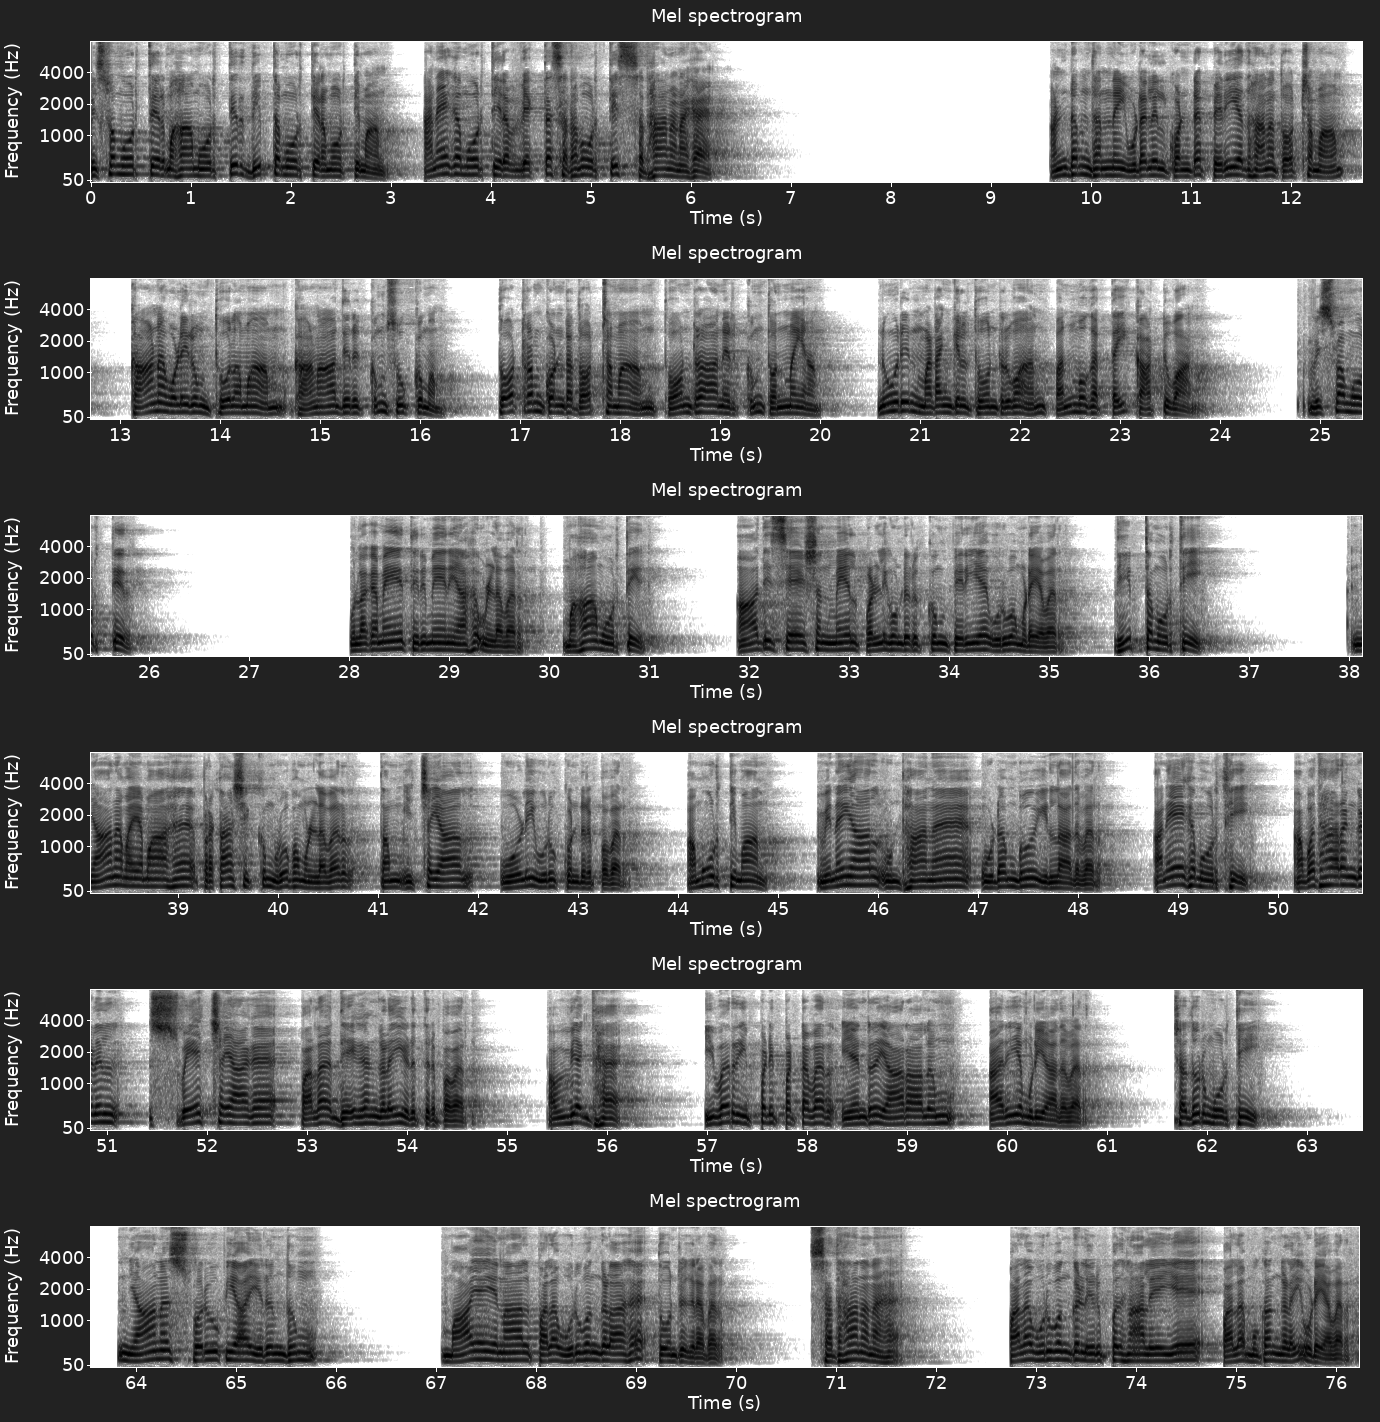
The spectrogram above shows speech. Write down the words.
விஸ்வமூர்த்திர் மகாமூர்த்திர் தீப்தமூர்த்திரமூர்த்திமான் அநேகமூர்த்திரவ்யக்த சதமூர்த்தி சதானனக. அண்டம் தன்னை உடலில் கொண்ட பெரியதான தோற்றமாம். காண ஒளிரும் தூலமாம் காணாதிருக்கும் சூக்குமம். தோற்றம் கொண்ட தோற்றமாம் தோன்றா நிற்கும் தொன்மையாம். நூறின் மடங்கில் தோன்றுவான் பன்முகத்தை காட்டுவான். விஸ்வமூர்த்திர் உலகமே திருமேனியாக உள்ளவர். மகாமூர்த்தி. ஆதிசேஷன் மேல் பள்ளி கொண்டிருக்கும் பெரிய உருவமுடையவர். தீப்தமூர்த்தி. ஞானமயமாக பிரகாசிக்கும் ரூபமுள்ளவர். தம் இச்சையால் ஒளி உருக்கொண்டிருப்பவர். அமூர்த்திமான். வினையால் உண்டான உடம்பு இல்லாதவர். அநேகமூர்த்தி. அவதாரங்களில் ஸ்வேச்சையாக பல தேகங்களை எடுத்திருப்பவர். அவ்யக்த இவர் இப்படிப்பட்டவர் என்று யாராலும் அறிய முடியாதவர். சதுர்மூர்த்தி ஞானஸ்வரூபியாயிருந்தும் மாயையினால் பல உருவங்களாக தோன்றுகிறவர். சதானனக பல உருவங்கள் இருப்பதனாலேயே பல முகங்களை உடையவர்.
